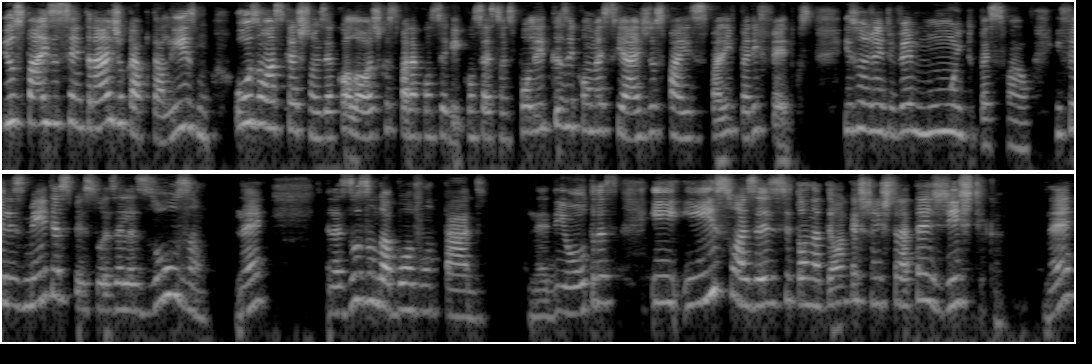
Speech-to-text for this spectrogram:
E os países centrais do capitalismo usam as questões ecológicas para conseguir concessões políticas e comerciais dos países periféricos. Isso a gente vê muito, pessoal. Infelizmente, as pessoas elas usam, né? Elas usam da boa vontade né, de outras, e, e isso às vezes se torna até uma questão estrategística, né?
